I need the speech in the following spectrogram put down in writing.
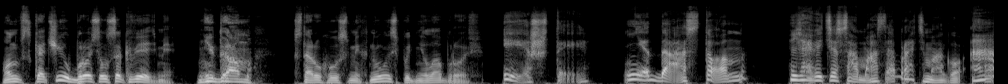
Он вскочил, бросился к ведьме. «Не дам!» Старуха усмехнулась, подняла бровь. «Ишь ты, не даст он. Я ведь и сама забрать могу, а?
